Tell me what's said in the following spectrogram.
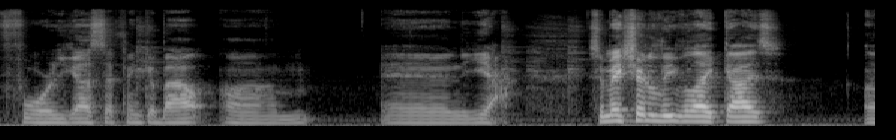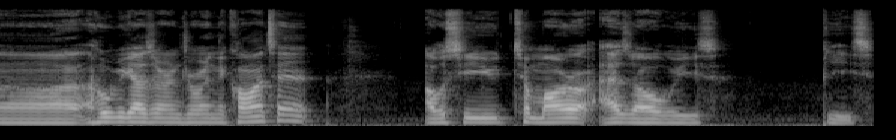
for you guys to think about. Um, and yeah, so make sure to leave a like, guys. Uh, I hope you guys are enjoying the content. I will see you tomorrow, as always. Peace.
